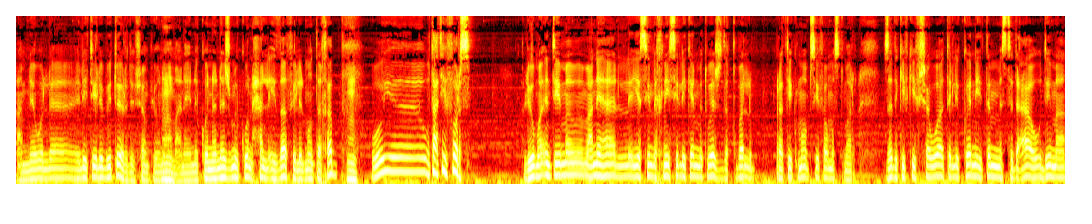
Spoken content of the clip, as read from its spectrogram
عملنا ولا les télé-buteurs de championnat. معناها كنا نجم يكون حل إضافي للمنتخب وتعطيه فرصة. اليوم أنت معناها ياسين الخنيسي اللي كان متواجد قبل pratiquement بصفة مستمرة. زاد كيف كيف شواط اللي كان يتم استدعائه ديما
